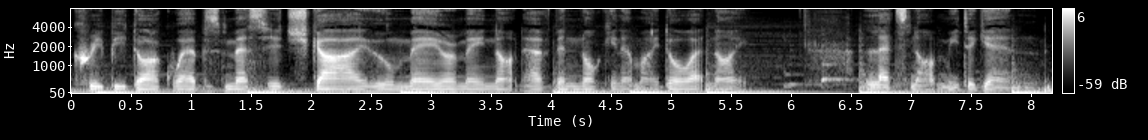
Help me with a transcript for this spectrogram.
Creepy dark webs message guy who may or may not have been knocking at my door at night. Let's not meet again,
